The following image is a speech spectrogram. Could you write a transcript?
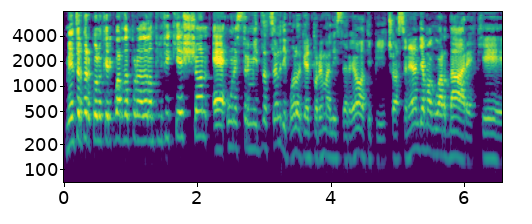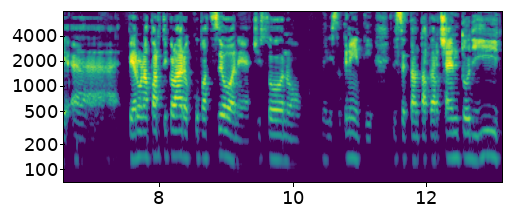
Mentre per quello che riguarda il problema dell'amplification è un'estremizzazione di quello che è il problema degli stereotipi, cioè se noi andiamo a guardare che eh, per una particolare occupazione ci sono negli Stati Uniti il 70% di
